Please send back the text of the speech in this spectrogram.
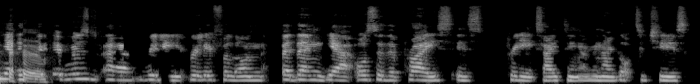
yeah, it, it was uh, really, really full on. But then, yeah, also the price is pretty exciting. I mean, I got to choose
